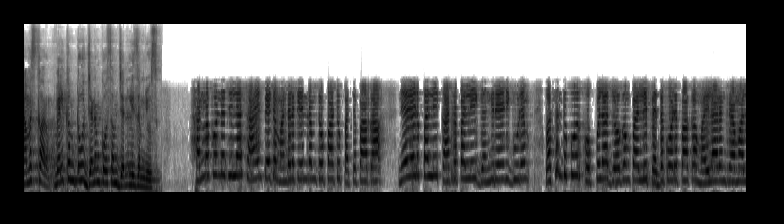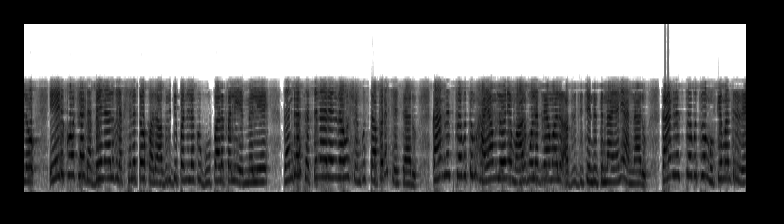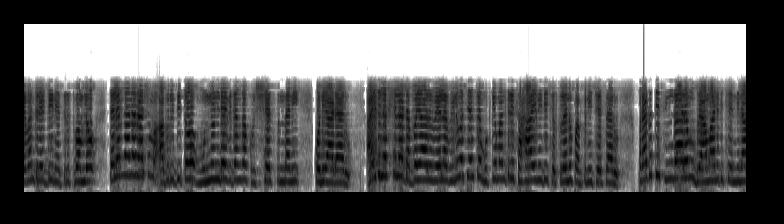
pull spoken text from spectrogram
నమస్కారం. Welcome to జనం కోసం జర్నలిజం న్యూస్. హన్మకొండ జిల్లా సాయంపేట మండల కేంద్రంతో పాటు పత్తెపాక నేరేడుపల్లి కాట్రపల్లి గంగిరేణిగూడెం వసంతపూర్ కొప్పుల జోగంపల్లి పెద్దకోడపాక మైలారం గ్రామాల్లో ఏడు కోట్ల డెబ్బై నాలుగు లక్షలతో పలు అభివృద్ధి పనులకు భూపాలపల్లి ఎమ్మెల్యే గండ్రా సత్యనారాయణరావు శంకుస్థాపన చేశారు. కాంగ్రెస్ ప్రభుత్వం హయాంలోనే మారుమూల గ్రామాలు అభివృద్ధి చెందుతున్నాయని అన్నారు. కాంగ్రెస్ ప్రభుత్వం ముఖ్యమంత్రి రేవంత్ రెడ్డి నేతృత్వంలో తెలంగాణ రాష్ట్రం అభివృద్ధితో మున్నుండే విధంగా కృషి చేస్తుందని కొనియాడారు. ఐదు లక్షల డెబ్బై ఆరు వేల విలువ చేసే ముఖ్యమంత్రి సహాయ నిధి చెక్కులను పంపిణీ చేశారు. ప్రగతి సింగారం గ్రామానికి చెందిన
